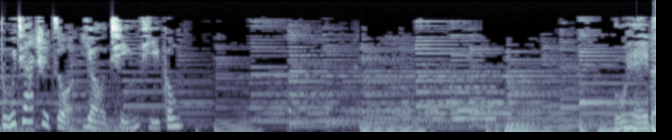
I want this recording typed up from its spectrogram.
独家制作，友情提供。乌黑的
